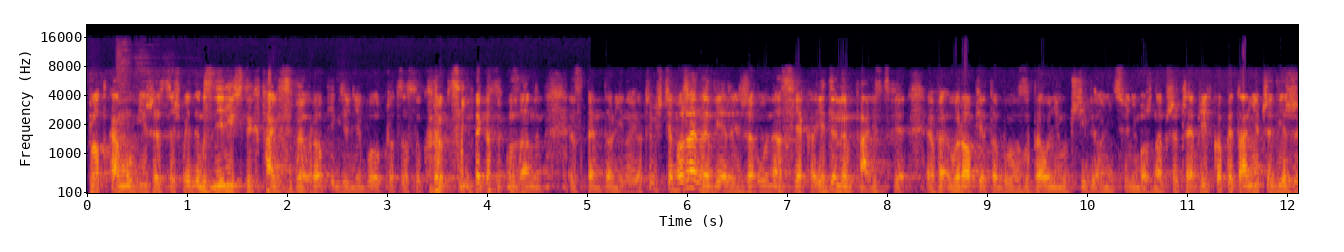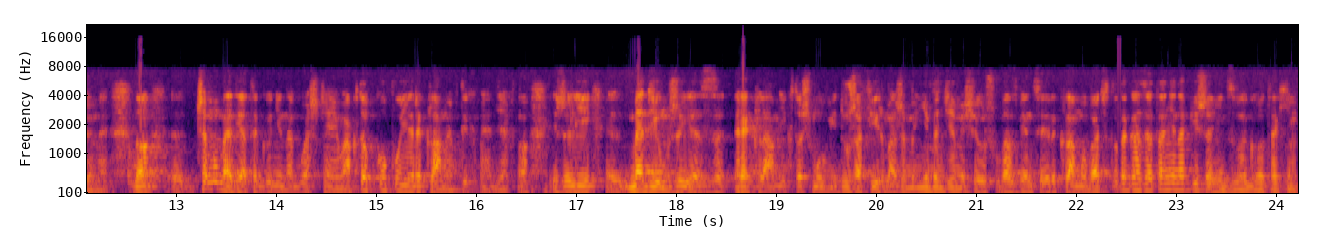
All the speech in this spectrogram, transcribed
Plotka mówi, że jesteśmy jednym z nielicznych państw w Europie, gdzie nie było procesu korupcyjnego związanym z Pendolino. I oczywiście możemy wierzyć, że u nas jako jedynym państwie w Europie to było zupełnie uczciwie, o nic się nie można przyczepić, tylko pytanie, czy wierzymy. No, czemu media tego nie nagłaśniają? A kto kupuje reklamy w tych mediach? No, jeżeli medium żyje z reklam i ktoś mówi, duża firma, że my nie będziemy się już u was więcej reklamować, to ta gazeta nie napisze nic złego o takim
